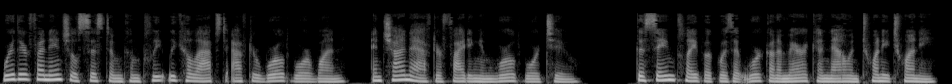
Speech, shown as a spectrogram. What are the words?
where their financial system completely collapsed after World War I, and China after fighting in World War II. The same playbook was at work on America now in 2020,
